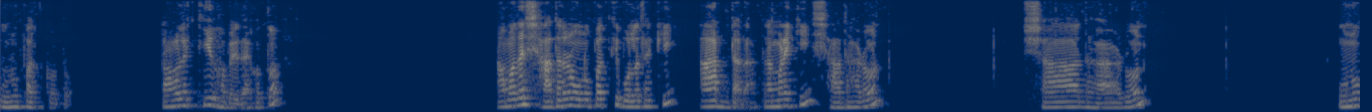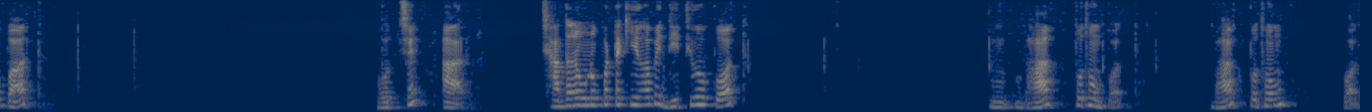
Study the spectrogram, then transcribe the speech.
অনুপাত কত, তাহলে কি হবে দেখো তো? আমাদের সাধারণ অনুপাতকে বলে থাকি আট দ্বারা। তার মানে কি? সাধারণ সাধারণ অনুপাত হচ্ছে আর সাধারণ অনুপাতটা কি হবে? দ্বিতীয় পদ ভাগ প্রথম পদ, ভাগ প্রথম পদ।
